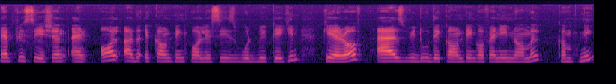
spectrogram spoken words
depreciation and all other accounting policies would be taken care of as we do the accounting of any normal company.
